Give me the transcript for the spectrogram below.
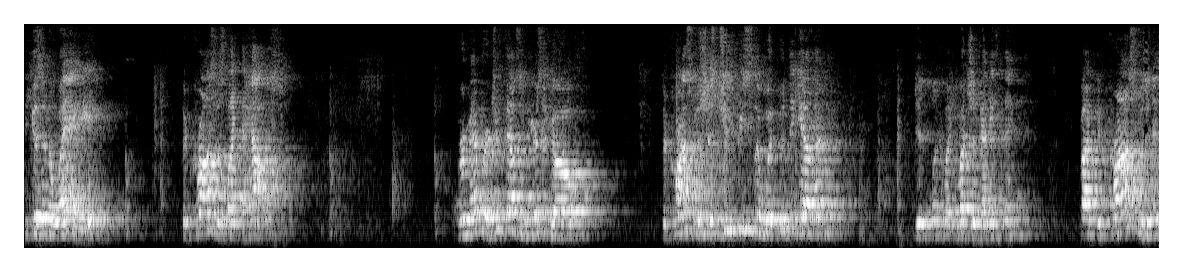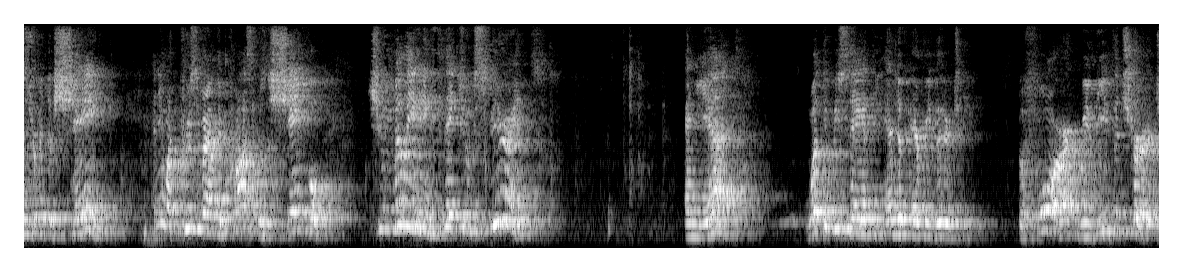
Because in a way, the cross is like the house. Remember, 2,000 years ago, the cross was just two pieces of wood put together. Didn't look like much of anything. In fact, the cross was an instrument of shame. Anyone crucified on the cross, it was a shameful, humiliating thing to experience. And yet, what do we say at the end of every liturgy? Before we leave the church,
